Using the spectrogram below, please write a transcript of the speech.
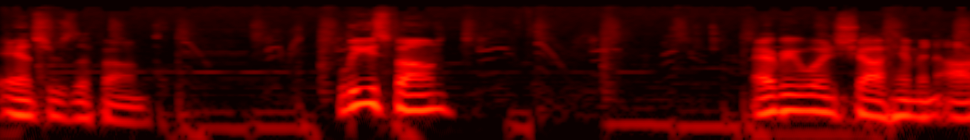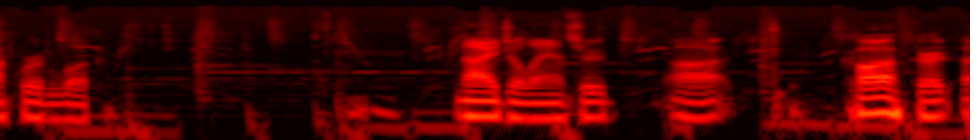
answers the phone. Lee's phone. Everyone shot him an awkward look. Nigel answered, uh, caught off guard. Uh,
